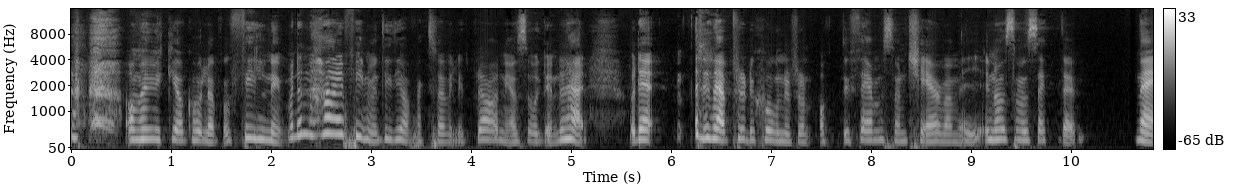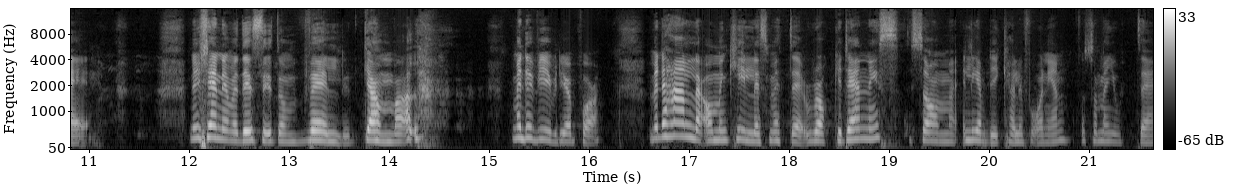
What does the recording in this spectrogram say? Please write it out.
om hur mycket jag kollar på film nu. Men den här filmen tyckte jag faktiskt var väldigt bra när jag såg den. Den här, och det, den här produktionen från 85 som Cher var med i. Är det någon som har sett den? Nej. Nu känner jag mig dessutom väldigt gammal. Men det bjuder jag på. Men det handlar om en kille som hette Rocky Dennis som levde i Kalifornien och som har gjort eh,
